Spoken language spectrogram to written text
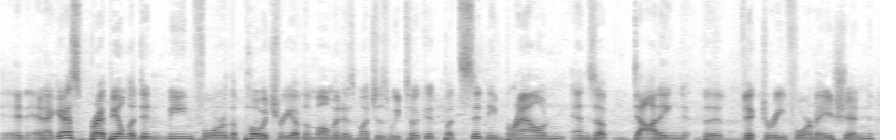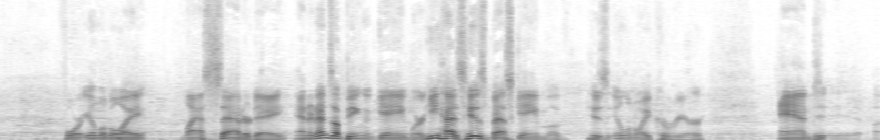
And, and I guess Brett Bielema didn't mean for the poetry of the moment as much as we took it, but Sydney Brown ends up dotting the victory formation for Illinois last Saturday, and it ends up being a game where he has his best game of his Illinois career. And uh,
